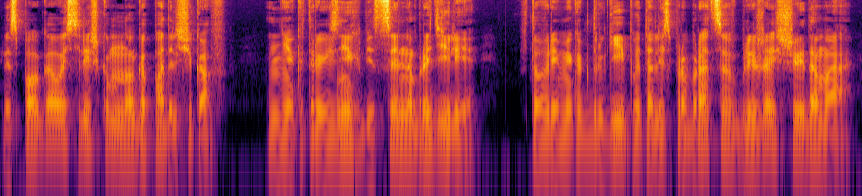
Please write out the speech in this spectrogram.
располагалось слишком много падальщиков. Некоторые из них бесцельно бродили, в то время как другие пытались пробраться в ближайшие дома –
